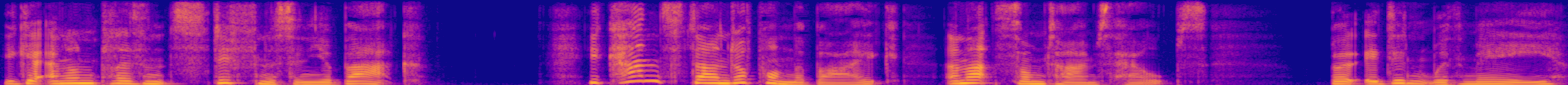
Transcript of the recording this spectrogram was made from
you get an unpleasant stiffness in your back. You can stand up on the bike, and that sometimes helps, but it didn't with me.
